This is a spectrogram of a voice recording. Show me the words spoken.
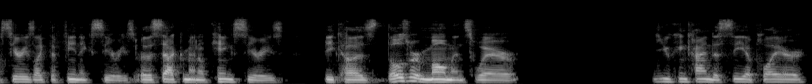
series like the Phoenix series or the Sacramento Kings series because those were moments where you can kind of see a player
